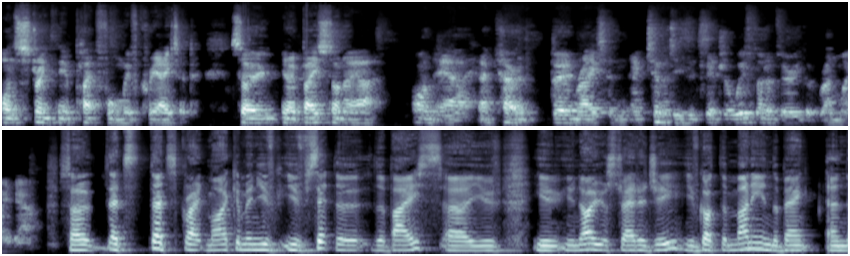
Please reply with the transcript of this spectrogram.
on strengthening a platform we've created. So, you know, based on our on our, our current burn rate and activities, etc., we've got a very good runway now. So that's that's great, Mike. I mean, you've you've set the the base. Uh, you've you you know your strategy. You've got the money in the bank, and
